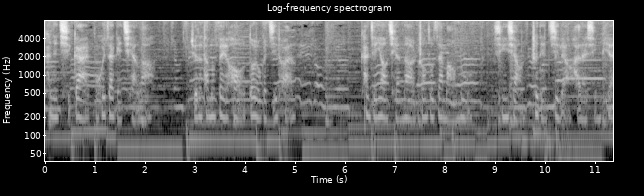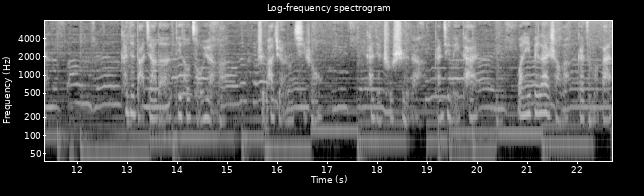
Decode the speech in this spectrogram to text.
看见乞丐不会再给钱了，觉得他们背后都有个集团。看见要钱的装作在忙碌，心想这点伎俩还来行骗。看见打架的低头走远了，只怕卷入其中。看见出事的，赶紧离开，万一被赖上了该怎么办？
